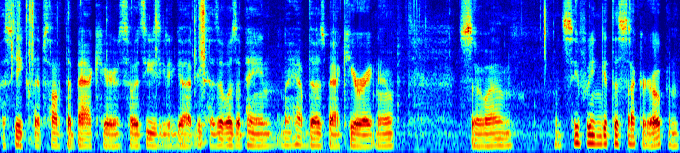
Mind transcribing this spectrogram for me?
the C-clips off the back here so it's easy to gut because it was a pain. And I have those back here right now. So um, let's see if we can get this sucker open.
